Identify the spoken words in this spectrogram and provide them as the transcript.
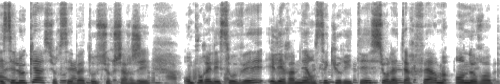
Et c'est le cas sur ces bateaux surchargés. On pourrait les sauver et les ramener en sécurité sur la terre ferme en Europe.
